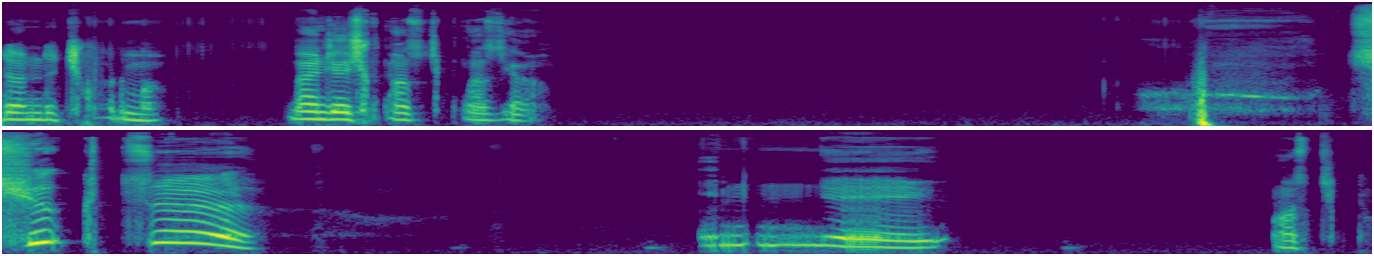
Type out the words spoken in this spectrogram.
Döndü çıkar mı? Bence çıkmaz çıkmaz ya. Çıktı. De az çıktı.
